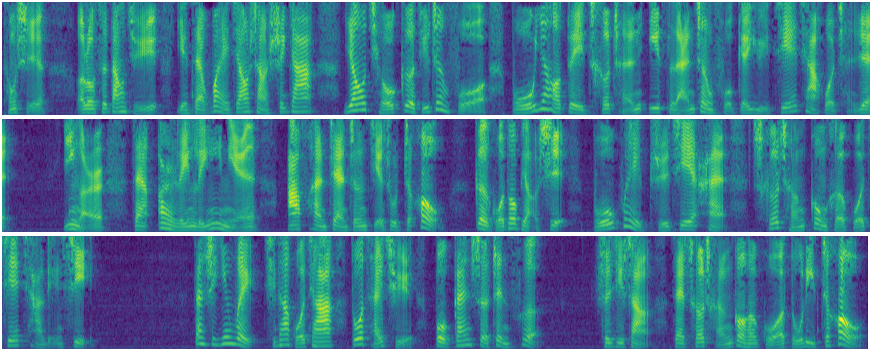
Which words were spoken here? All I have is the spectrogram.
同时，俄罗斯当局也在外交上施压，要求各级政府不要对车臣伊斯兰政府给予接洽或承认。因而，在二零零一年阿富汗战争结束之后，各国都表示。不会直接和车臣共和国接洽联系，但是因为其他国家多采取不干涉政策，实际上在车臣共和国独立之后，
